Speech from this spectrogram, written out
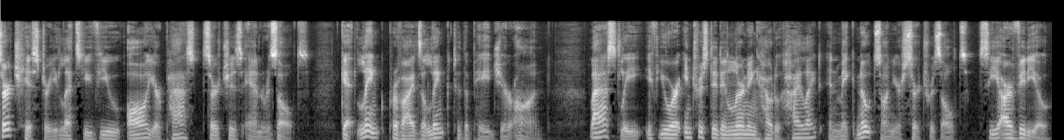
Search History lets you view all your past searches and results. Get Link provides a link to the page you're on. Lastly, if you are interested in learning how to highlight and make notes on your search results, see our video,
